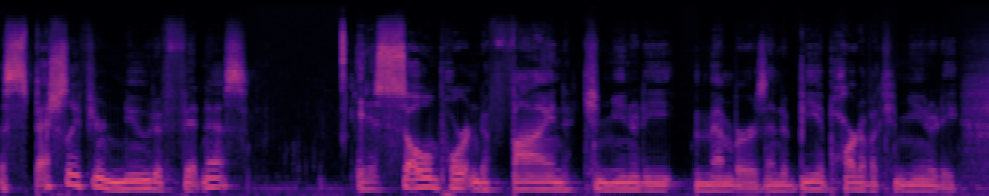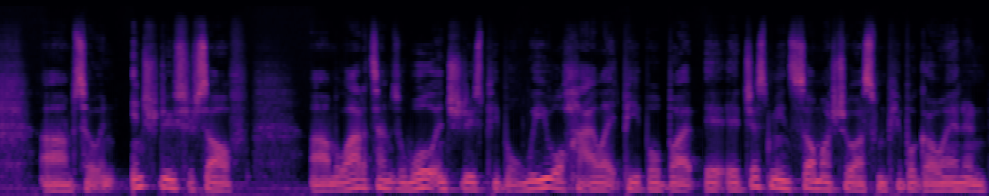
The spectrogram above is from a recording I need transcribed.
especially if you're new to fitness it is so important to find community members and to be a part of a community. Um, so, introduce yourself. Um, a lot of times we'll introduce people, we will highlight people, but it, it, just means so much to us when people go in and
